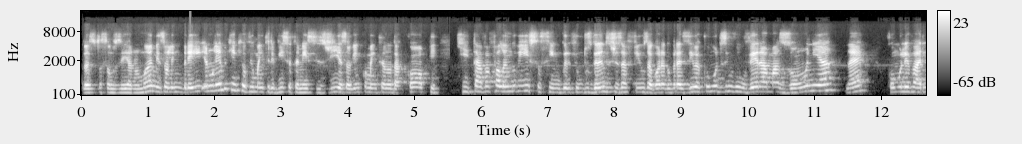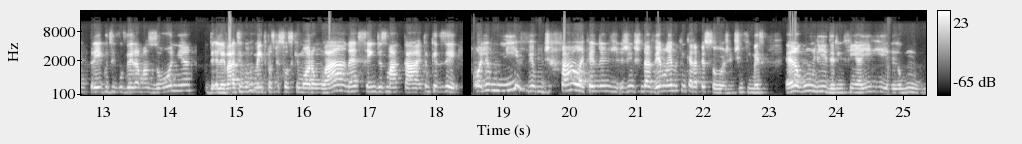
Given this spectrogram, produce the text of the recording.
da situação dos Yanomamis, eu lembrei, eu não lembro quem que eu vi uma entrevista também esses dias, alguém comentando da COP, que estava falando isso, assim, que um dos grandes desafios agora do Brasil é como desenvolver a Amazônia, né, como levar emprego, desenvolver a Amazônia, levar desenvolvimento para as pessoas que moram lá, né, sem desmatar. Então, quer dizer, olha o nível de fala que a gente ainda vê, não lembro quem que era a pessoa, gente, enfim, mas era algum líder, enfim, aí algum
